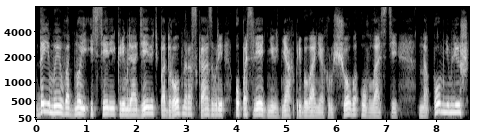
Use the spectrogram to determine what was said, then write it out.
да и мы в одной из серий «Кремля-9» подробно рассказывали о последних днях пребывания Хрущева у власти. Напомним лишь,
